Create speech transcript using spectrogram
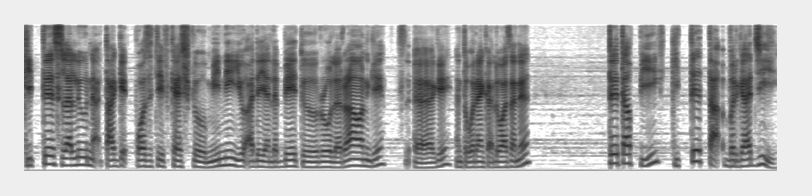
kita selalu nak target positive cash flow. Meaning you ada yang lebih to roll around. Okay. Uh, okay. Untuk orang kat luar sana. Tetapi kita tak bergaji.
